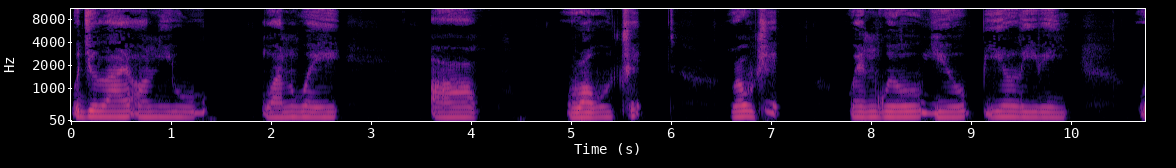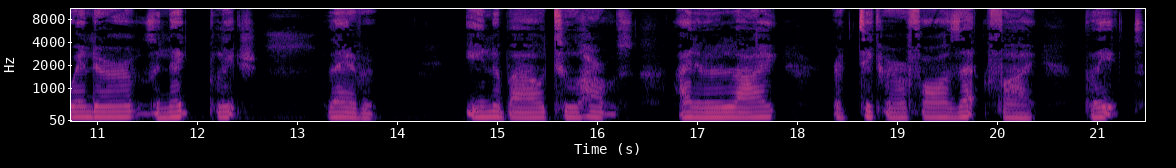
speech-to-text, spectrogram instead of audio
Would you like only one way or road trip? Road trip. When will you be leaving? When there's the Netflix level? In about two hours. I'd like ticket for that five plate,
